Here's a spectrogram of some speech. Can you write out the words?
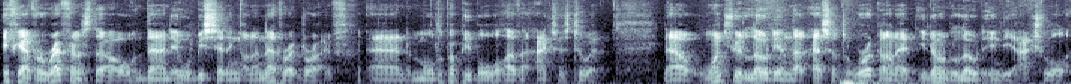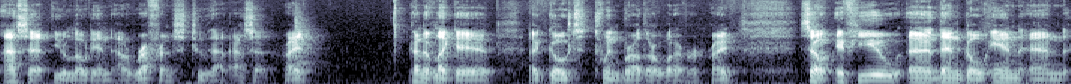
If you have a reference though, then it will be sitting on a network drive and multiple people will have access to it. Now, once you load in that asset to work on it, you don't load in the actual asset, you load in a reference to that asset, right? Kind of like a, a ghost twin brother or whatever, right? So if you uh, then go in and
